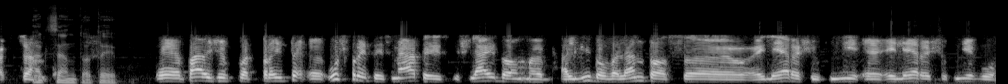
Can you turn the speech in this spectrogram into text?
akcento. Akcento, taip. E, pavyzdžiui, praeita, e, už praeitais metais išleidom Alvydo Valentos eilėrašių, eilėrašių knygų,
